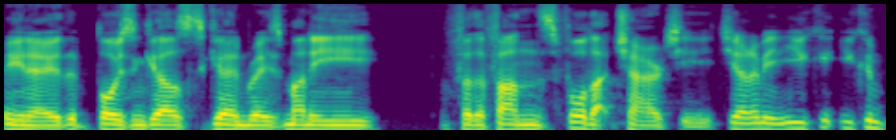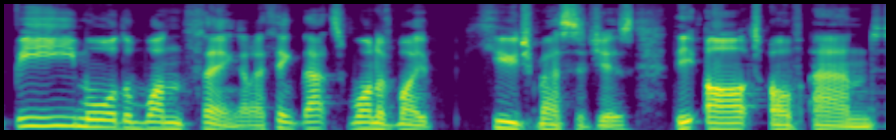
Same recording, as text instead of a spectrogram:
you know, the boys and girls to go and raise money for the funds for that charity. Do you know what I mean? You can, you can be more than one thing. And I think that's one of my huge messages the art of and.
